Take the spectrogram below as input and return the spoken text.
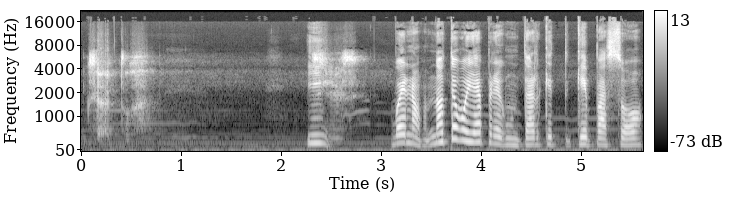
Exacto. Y bueno, no te voy a preguntar qué, qué pasó,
